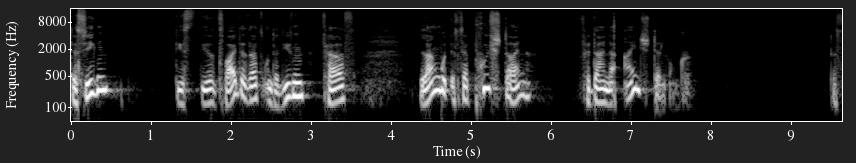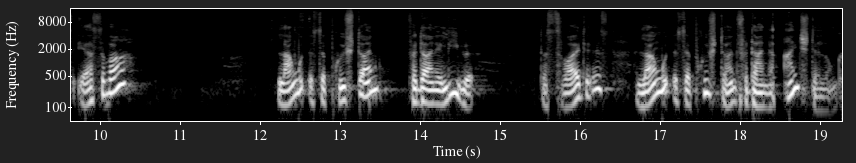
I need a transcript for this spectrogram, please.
Deswegen dies, dieser zweite Satz unter diesem Vers, Langmut ist der Prüfstein für deine Einstellung. Das erste war, Langmut ist der Prüfstein für deine Liebe. Das zweite ist, Langmut ist der Prüfstein für deine Einstellung.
